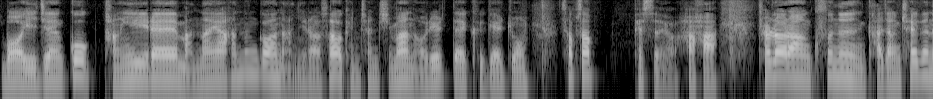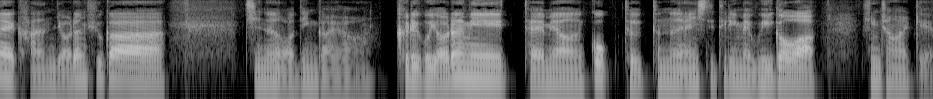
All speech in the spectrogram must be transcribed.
뭐 이젠 꼭 당일에 만나야 하는 건 아니라서 괜찮지만 어릴 때 그게 좀 섭섭했어요. 하하. 철러랑 쿠는 가장 최근에 간 여름 휴가지는 어딘가요? 그리고 여름이 되면 꼭 듣, 듣는 NCT 드림의 We Go Up 신청할게요.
